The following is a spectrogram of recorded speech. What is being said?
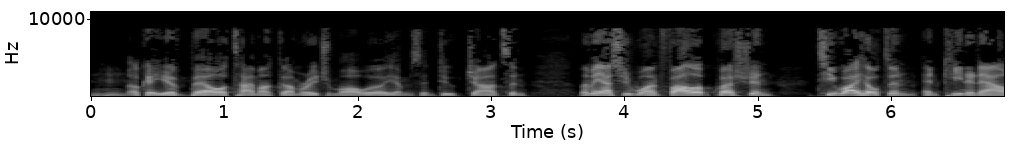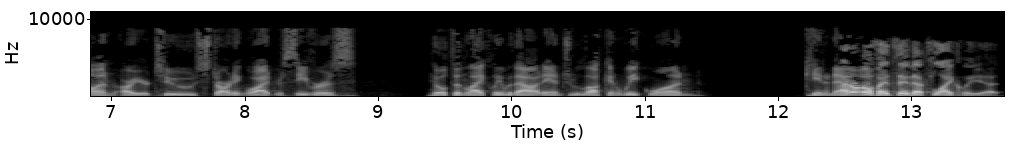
Mm-hmm. Okay, you have Bell, Ty Montgomery, Jamaal Williams, and Duke Johnson. Let me ask you one follow-up question. T.Y. Hilton and Keenan Allen are your two starting wide receivers. Hilton likely without Andrew Luck in week one. Keenan Allen. I don't know if I'd say that's likely yet.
